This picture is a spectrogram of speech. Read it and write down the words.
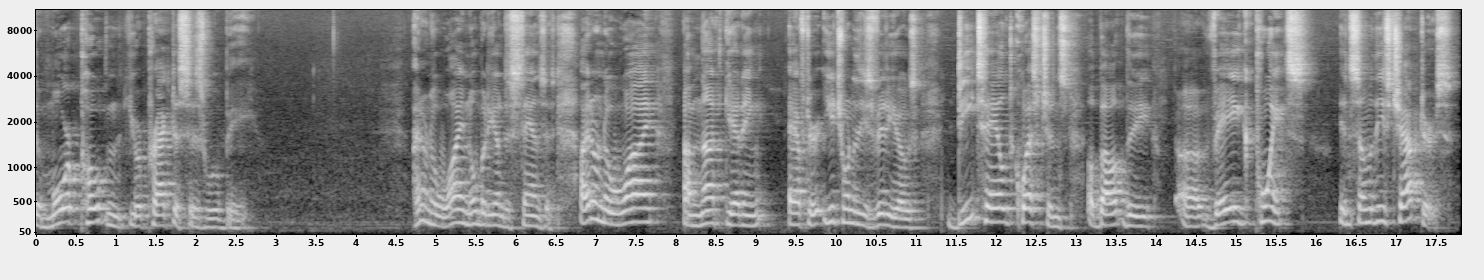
the more potent your practices will be. I don't know why nobody understands this. I don't know why I'm not getting after each one of these videos, detailed questions about the uh, vague points in some of these chapters.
